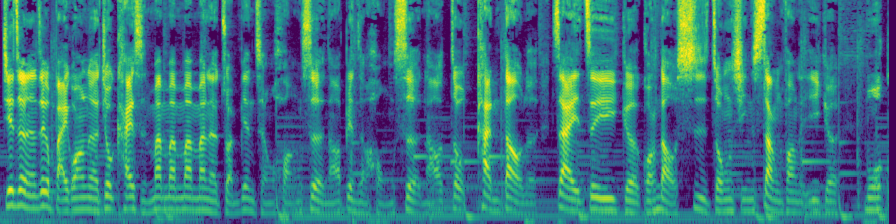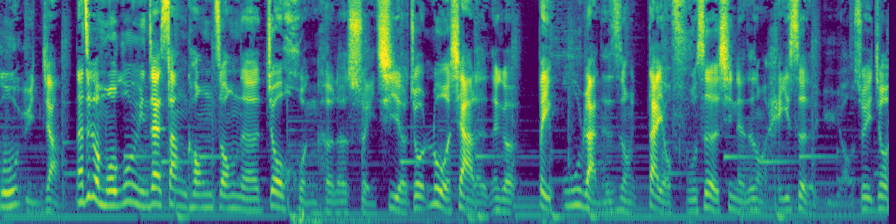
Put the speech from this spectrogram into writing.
接着呢，这个白光呢就开始慢慢慢慢的转变成黄色，然后变成红色，然后就看到了在这一个广岛市中心上方的一个蘑菇云，这样。那这个蘑菇云在上空中呢，就混合了水汽了，就落下了那个被污染的这种带有辐射性的这种黑色的雨哦，所以就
